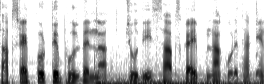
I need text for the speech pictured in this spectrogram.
সাবস্ক্রাইব করতে ভুলবেন না। যদি সাবস্ক্রাইব না করে থাকেন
